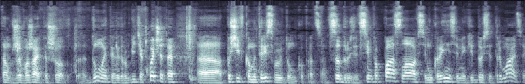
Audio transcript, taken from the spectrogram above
там вже вважаєте, що е, думаєте, робіть як хочете. Е, Пишіть в коментарі свою думку про це. Все, друзі, всім папа, слава всім українцям, які досі тримаються.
